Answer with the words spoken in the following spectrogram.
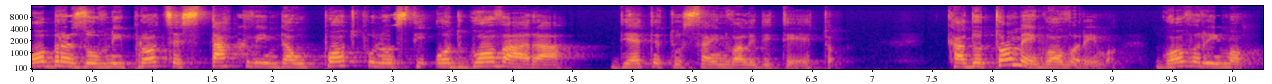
obrazovni proces takvim da u potpunosti odgovara djetetu sa invaliditetom. Kad o tome govorimo, govorimo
